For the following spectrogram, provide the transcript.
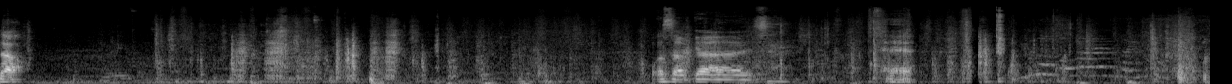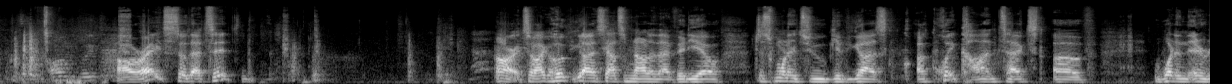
No. What's up, guys? Alright, so that's it. Alright, so I hope you guys got something out of that video. Just wanted to give you guys a quick context of what an inter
